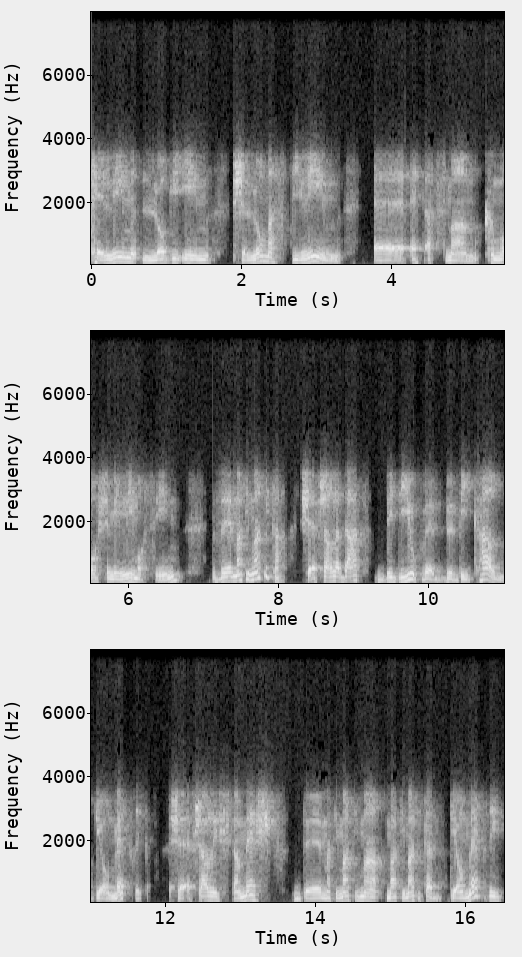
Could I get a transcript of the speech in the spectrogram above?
כלים לוגיים שלא מסתירים אה, את עצמם כמו שמילים עושים, ומתמטיקה, שאפשר לדעת בדיוק, ובעיקר גיאומטריקה, שאפשר להשתמש במתמטיקה גיאומטרית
